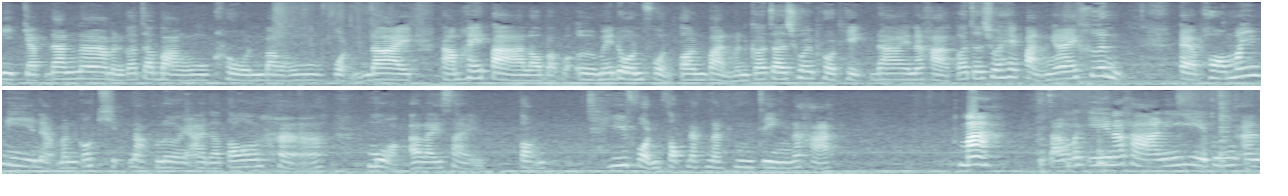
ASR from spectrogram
มีแก๊ปด้านหน้า มันก็จะบังโคลนบังฝนได้ทำให้ตาเราแบบเออไม่โดนฝนตอนปั่นมันก็จะช่วยโปรเทคได้นะคะ ก็จะช่วยให้ปั่นง่ายขึ้น แต่พอไม่มีเนี่ยมันก็คิดหนักเลย อาจจะต้องหาหมวกอะไรใส่ตอนที่ฝนตกหนักๆจริง ๆนะคะ มาจากเมื่อกี้นะคะ นี่เพิ่งอัน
